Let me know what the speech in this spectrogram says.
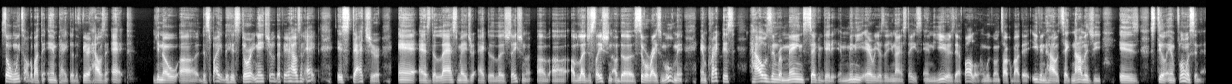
So when we talk about the impact of the Fair Housing Act, you know, uh, despite the historic nature of the Fair Housing Act, its stature and as the last major act of legislation of uh, of legislation of the civil rights movement, in practice, housing remained segregated in many areas of the United States in years that follow, and we're going to talk about that. Even how technology is still influencing that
